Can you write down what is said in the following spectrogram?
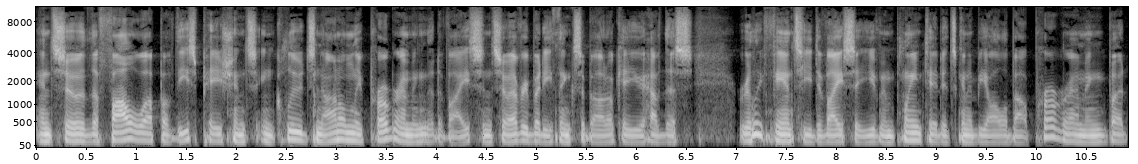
And so the follow up of these patients includes not only programming the device, and so everybody thinks about, okay, you have this really fancy device that you've implanted, it's going to be all about programming. But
